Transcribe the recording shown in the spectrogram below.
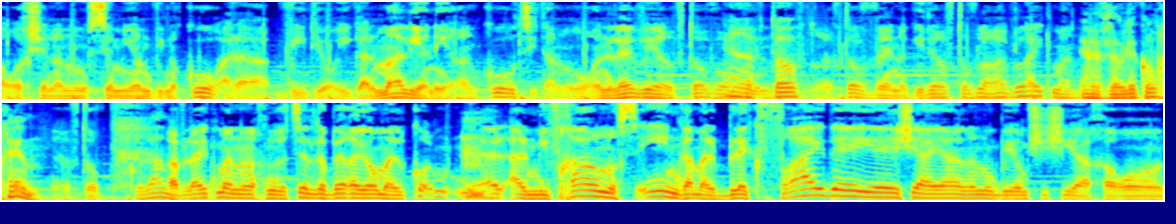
העורך שלנו סמיון וינוקור, על הוידאו יגאל מלי, אני ערן קורץ, איתנו אורן לוי, ערב טוב אורן. ערב טוב. ערב טוב, ונגיד ערב טוב לרב לייטמן. ערב טוב לכולכם. ערב טוב. כולם. רב לייטמן, אנחנו נרצה לדבר היום על, כל, על, על מבחר נושאים, גם על Black Friday אה, שהיה לנו ביום שישי האחרון,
